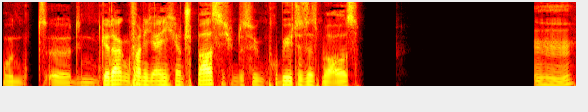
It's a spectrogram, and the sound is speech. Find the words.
Und äh, den Gedanken fand ich eigentlich ganz spaßig und deswegen probiere ich das jetzt mal aus. Mhm.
